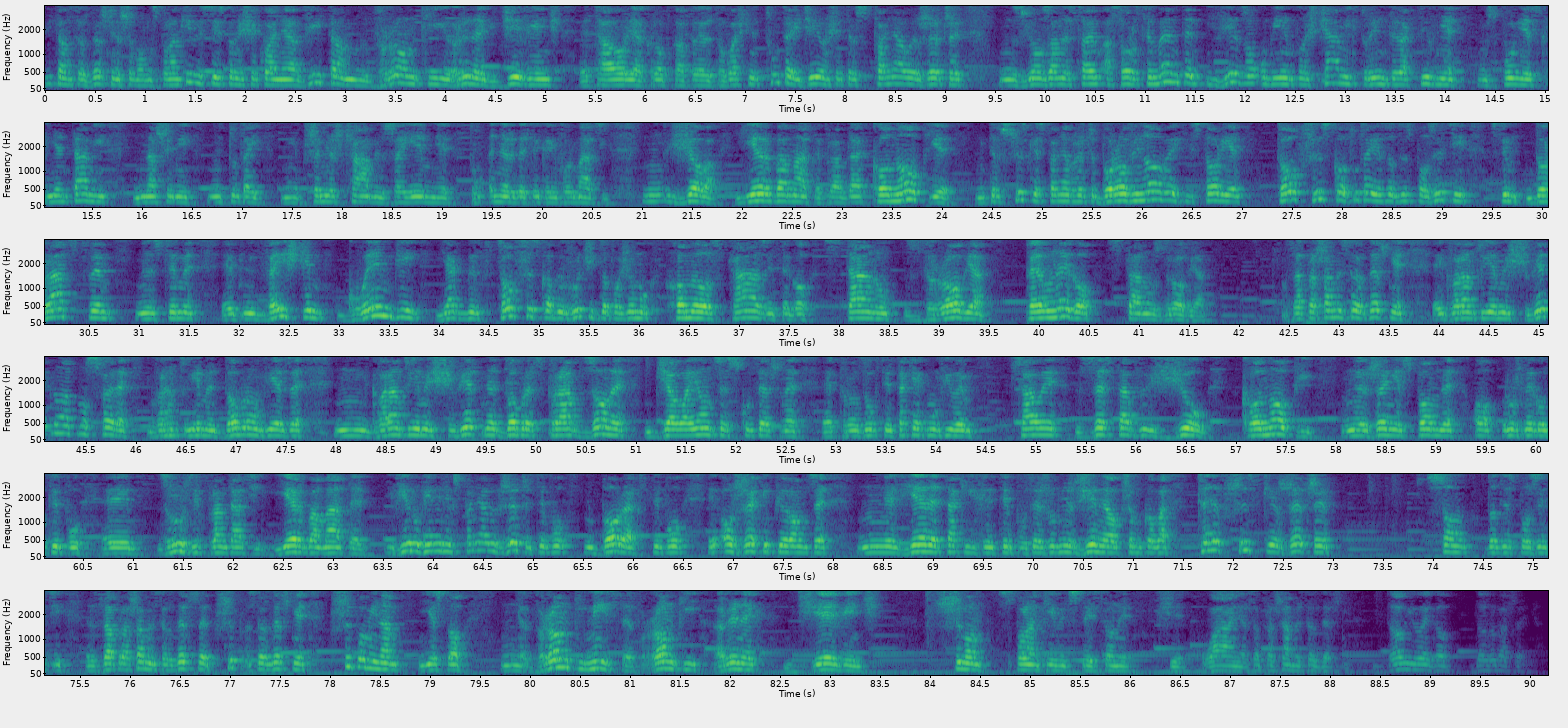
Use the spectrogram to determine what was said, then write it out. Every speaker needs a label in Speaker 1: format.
Speaker 1: Witam serdecznie, Szymon Spolankiewicz z tej strony się kłania. Witam, Wronki, Rynek 9, teoria.pl. To właśnie tutaj dzieją się te wspaniałe rzeczy m, związane z całym asortymentem i wiedzą, umiejętnościami, które interaktywnie m, wspólnie z klientami naszymi m, tutaj przemieszczamy wzajemnie tą energetykę informacji. Zioła, yerba mate, prawda, konopie, te wszystkie wspaniałe rzeczy, borowinowe historie, to wszystko tutaj jest do dyspozycji z tym doradztwem, z tym e, wejściem głębiej, jakby w to wszystko, aby wrócić do poziomu homeostazy, tego stanu zdrowia, pełnego stanu zdrowia. Zapraszamy serdecznie, e, gwarantujemy świetną atmosferę, gwarantujemy dobrą wiedzę, mm, gwarantujemy świetne, dobre, sprawdzone, działające, skuteczne e, produkty. Tak jak mówiłem, cały zestaw ziół, konopi, m, że nie wspomnę o różnego typu, e, z różnych plantacji, yerba mate i wielu, wielu innych wspaniałych rzeczy, typu boraks, typu e, orzechy piorące, m, wiele takich typu, też również ziemia okrzemkowa. Te wszystkie rzeczy są do dyspozycji. Zapraszamy serdecznie, przy, serdecznie. Przypominam, jest to mm, Wronki, miejsce Wronki, rynek 9. Szymon Spolankiewicz z tej strony się kłania. Zapraszamy serdecznie. Do miłego, do zobaczenia.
